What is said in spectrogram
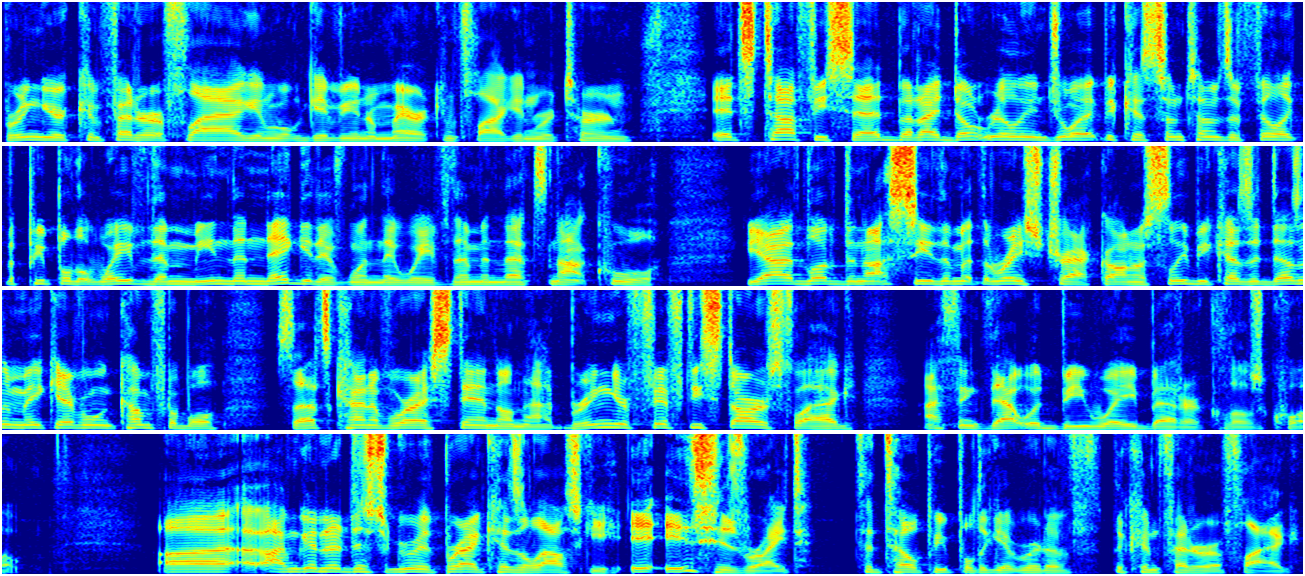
bring your Confederate flag and we'll give you an American flag in return. It's tough, he said, but I don't really enjoy it because sometimes I feel like the people that wave them mean the negative when they wave them, and that's not cool yeah, I'd love to not see them at the racetrack, honestly, because it doesn't make everyone comfortable. So that's kind of where I stand on that. Bring your 50 stars flag. I think that would be way better, close quote. Uh, I'm going to disagree with Brad Keselowski. It is his right to tell people to get rid of the Confederate flag.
